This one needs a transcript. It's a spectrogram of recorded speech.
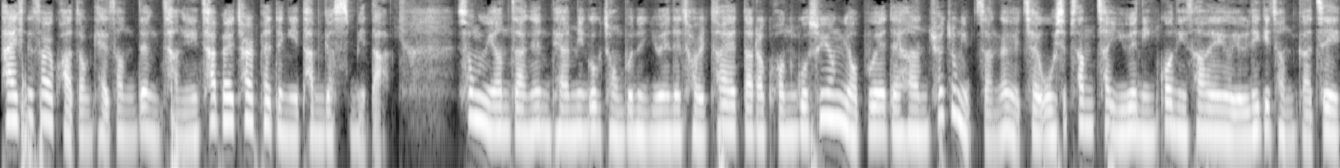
탈시설 과정 개선 등 장애인 차별 철폐 등이 담겼습니다. 송 위원장은 대한민국 정부는 유엔의 절차에 따라 권고 수용 여부에 대한 최종 입장을 제53차 유엔 인권이사회에 열리기 전까지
